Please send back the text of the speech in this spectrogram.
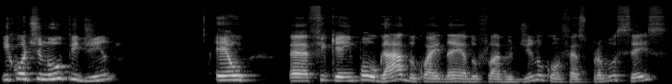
e continuo pedindo. Eu é, fiquei empolgado com a ideia do Flávio Dino, confesso para vocês.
